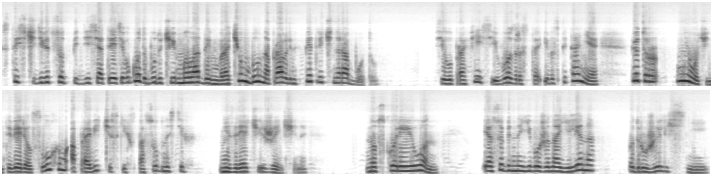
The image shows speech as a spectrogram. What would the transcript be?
с 1953 года, будучи молодым врачом, был направлен в Петрич на работу. В силу профессии, возраста и воспитания Петр не очень-то верил слухам о правительских способностях незрячей женщины. Но вскоре и он, и особенно его жена Елена, подружились с ней,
